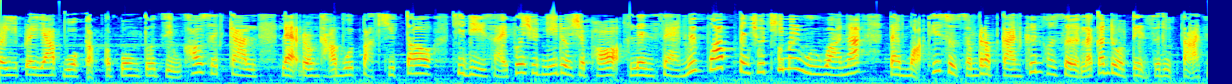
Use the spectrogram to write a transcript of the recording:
ระยิบระยับบวกกับกระโปรงตัวจิ๋วเข้าเซตกัน และรองเท้าบูทปักคิตเต้าที่ดีไซน์เพื่อชุดนี้โดยเฉพาะเลนส์แสงวิบวับเป็นชุดที่ไม่วือหวานัก แต่เหมาะที่สุดสำหรับการขึ้นคอนเสิร์ตและก็โดดเด่นสะดุดตาจ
